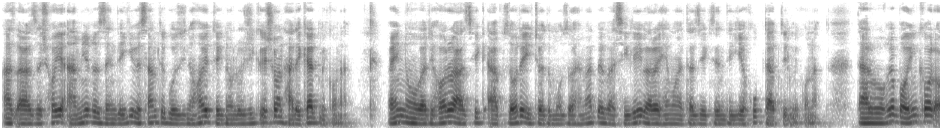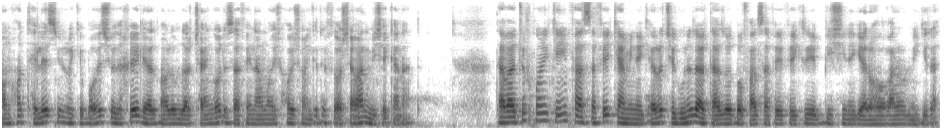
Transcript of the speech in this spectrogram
از, ارزش های عمیق زندگی به سمت گزینه های تکنولوژیکشان حرکت می کنند و این نوآوری ها را از یک ابزار ایجاد مزاحمت به وسیله برای حمایت از یک زندگی خوب تبدیل می کنند در واقع با این کار آنها تلسمی را که باعث شده خیلی از مردم در چنگال صفحه نمایش هایشان گرفتار شوند می شکنند. توجه کنید که این فلسفه کمینگرا چگونه در تضاد با فلسفه فکری بیشینگراها قرار می گیرد.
